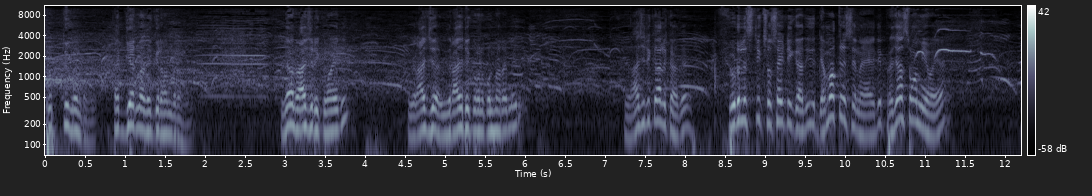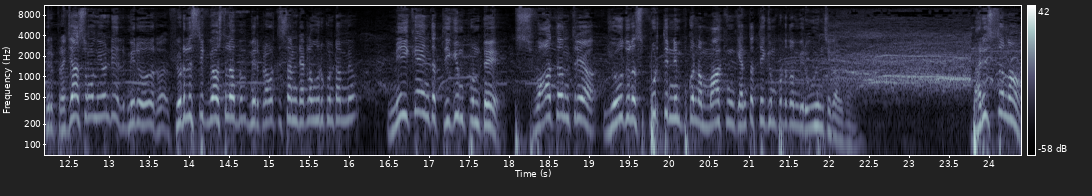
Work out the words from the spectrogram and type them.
తృప్తిగా ఉంటుంది దగ్గర నా దగ్గర అందరం. ఇదే రాజరికమా ఇది? రాజ్య రాజ ఇది రాజరికం అనుకుంటున్నారా మీరు? రాజరికాలు కాదే. ఫ్యూడలిస్టిక్ సొసైటీ కాదు ఇది డెమోక్రసీనా ఇది? ప్రజాస్వామ్యమయ్యా మీరు ప్రజాస్వామ్యం ఉండి మీరు ఫ్యూడలిస్టిక్ వ్యవస్థలో మీరు ప్రవర్తిస్తానంటే ఎట్లా ఊరుకుంటాం మేము? మీకే ఇంత తెగింపు ఉంటే స్వాతంత్ర్య యోధుల స్ఫూర్తి నింపుకున్న మాకు ఇంకెంత తెగింపు ఉంటుందో మీరు ఊహించగలరా? భరిస్తున్నాం.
